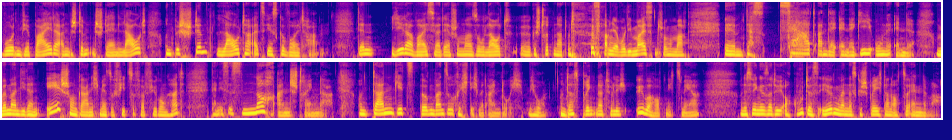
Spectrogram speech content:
wurden wir beide an bestimmten Stellen laut und bestimmt lauter, als wir es gewollt haben. Denn jeder weiß ja, der schon mal so laut äh, gestritten hat, und das haben ja wohl die meisten schon gemacht, ähm, dass zerrt an der Energie ohne Ende. Und wenn man die dann eh schon gar nicht mehr so viel zur Verfügung hat, dann ist es noch anstrengender. Und dann geht's irgendwann so richtig mit einem durch. Jo. Und das bringt natürlich überhaupt nichts mehr. Und deswegen ist es natürlich auch gut, dass irgendwann das Gespräch dann auch zu Ende war.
